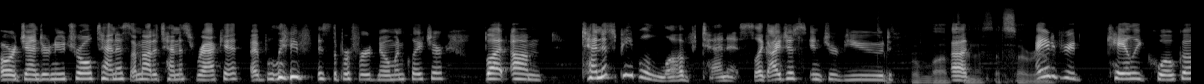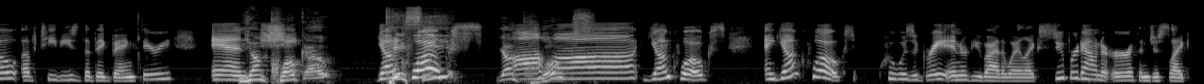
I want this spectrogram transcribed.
or gender neutral tennis. I'm not a tennis racket, I believe is the preferred nomenclature. But um, tennis people love tennis. Like, I just interviewed, people love uh, tennis. That's so real. I interviewed Kaley Cuoco of TV's The Big Bang Theory. And Young she- Cuoco? Young KC? Quokes. Young uh-huh. Young Quokes. And Young Quokes, who was a great interview, by the way, like super down to earth and just like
